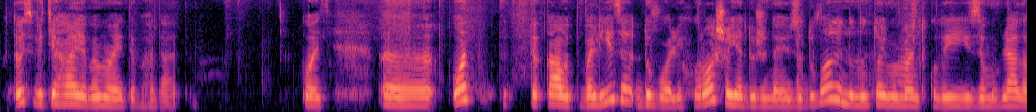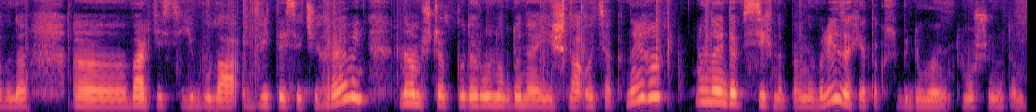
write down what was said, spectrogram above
хтось витягає, ви маєте вгадати. Ось. Е, От така от валіза доволі хороша, я дуже нею задоволена. На той момент, коли її замовляла, вона е, вартість її була 2000 гривень. Нам ще в подарунок до неї йшла оця книга. Ну, Вона йде в всіх, напевно, валізах, я так собі думаю, тому що ну, там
